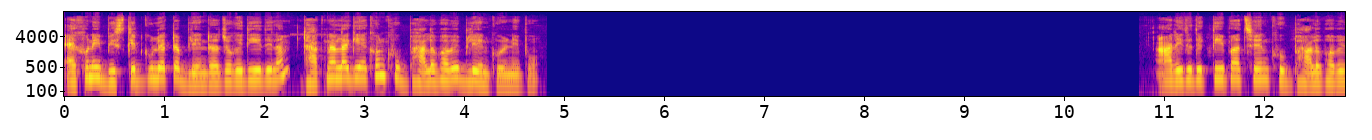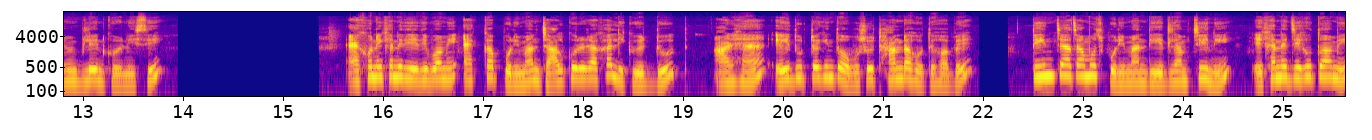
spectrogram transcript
এখন এই বিস্কিটগুলো একটা ব্লেন্ডার জগে দিয়ে দিলাম। ঢাকনা লাগিয়ে এখন খুব ভালোভাবে ব্লেন্ড করে নেব। আর এই তো দেখতেই পাচ্ছেন, খুব ভালোভাবে আমি ব্লেন্ড করে নিছি। এখন এখানে দিয়ে দিব আমি এক কাপ পরিমাণ জাল করে রাখা লিকুইড দুধ। আর হ্যাঁ এই দুধটা কিন্তু অবশ্যই ঠান্ডা হতে হবে। তিন চা চামচ পরিমাণ দিয়ে দিলাম চিনি। এখানে যেহেতু আমি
